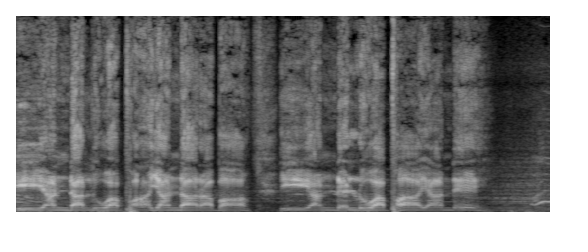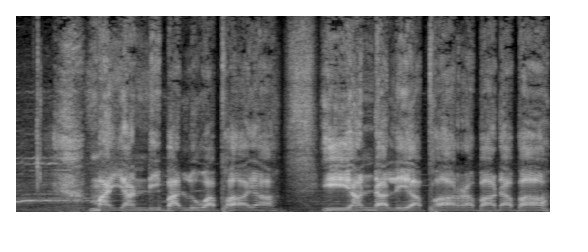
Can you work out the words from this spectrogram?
Yanda luapa yanda raba. Yande luapa yande. Mayandi balua paya. Iandalia parabadaba.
